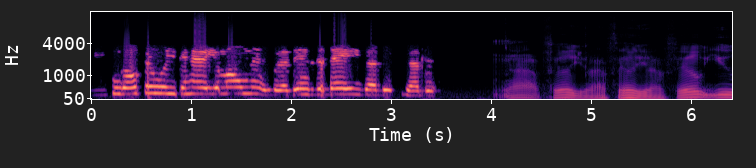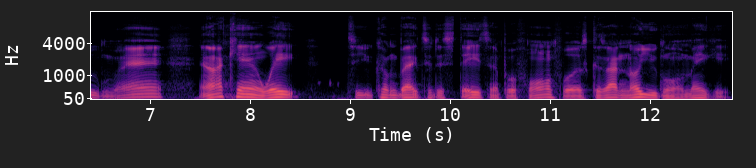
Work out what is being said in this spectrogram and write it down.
you can go through it, you can have your moment, but at the end of the day, you got to you got to. Nah, I feel you. I feel you. I feel you, man. And I can't wait till you come back to the states and perform for us because I know you're gonna make it.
